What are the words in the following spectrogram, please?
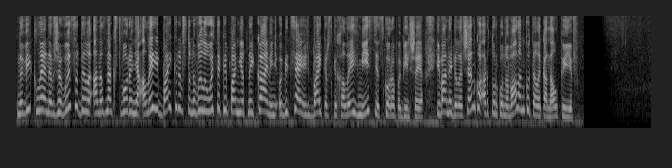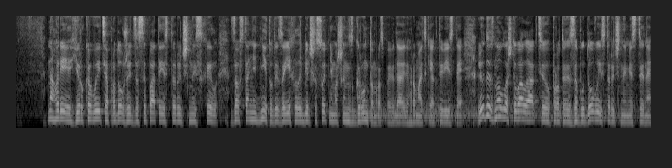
Нові клени вже висадили, а на знак створення алеї байкери встановили ось такий пам'ятний камінь. Обіцяють, байкерських алей в місті скоро побільшає. Івана Біличенко, Артур Коноваленко, телеканал Київ. На горі Юрковиця продовжують засипати історичний схил. За останні дні туди заїхали більше сотні машин з ґрунтом, розповідають громадські активісти. Люди знов влаштували акцію проти забудови історичної місцини.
